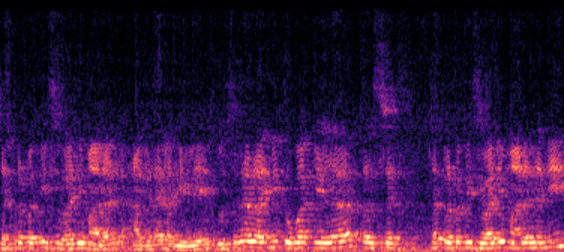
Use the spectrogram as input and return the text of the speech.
छत्रपती शिवाजी महाराज आग्र्याला गेले. दुसऱ्या लाईनीत उभा केलं तर छत्रपती शिवाजी महाराजांनी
